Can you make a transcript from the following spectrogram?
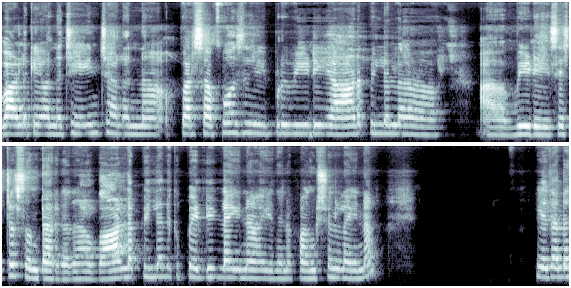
వాళ్ళకి ఏమన్నా చేయించాలన్నా ఫర్ సపోజ్ ఇప్పుడు వీడి ఆడపిల్లల వీడి సిస్టర్స్ ఉంటారు కదా వాళ్ళ పిల్లలకి పెళ్ళిళ్ళు అయినా ఏదైనా ఫంక్షన్లు ఏదన్నా ఏదైనా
